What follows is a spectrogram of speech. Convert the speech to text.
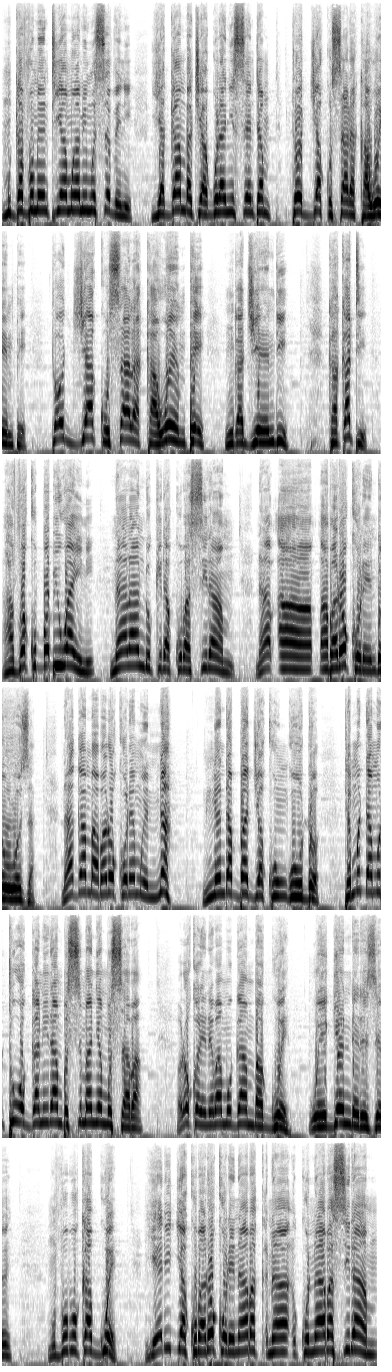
mu gavumenti ya mwami museveni yagamba kyagulanyi sentamu tojja kusala kawempe tojja kusala kawempe nga gyendi kakati ava ku bobi wine n'alandukira ku basiraamu abalokole ndowooza n'agamba abalokole mwenna ŋŋenda bajja ku nguudo temuddamu tuwoganira mbu simanya musaba. Balokole ne bamugamba gwe weegendereze muvubuka gwe yerijja ku balokole n'abasiraamu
